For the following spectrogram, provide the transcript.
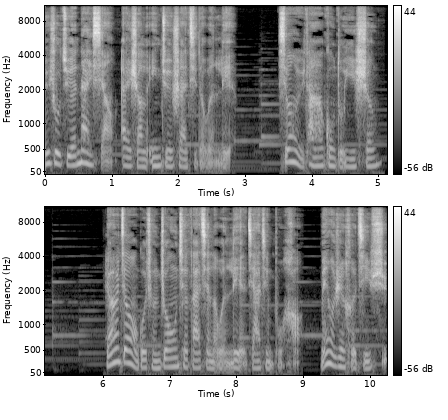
女主角奈想爱上了英俊帅气的文烈，希望与他共度一生。然而交往过程中却发现了文烈家境不好，没有任何积蓄。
